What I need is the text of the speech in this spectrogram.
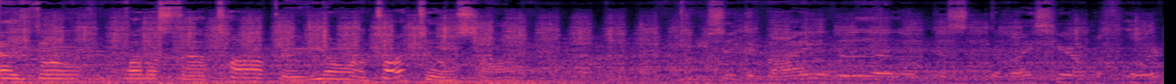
Guys don't want us to talk or you don't want to talk to us, um, can you say goodbye over the, this device here on the floor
